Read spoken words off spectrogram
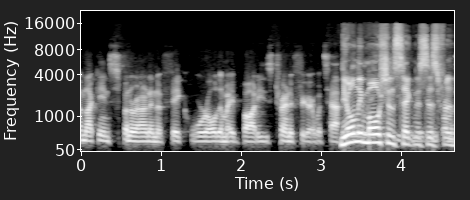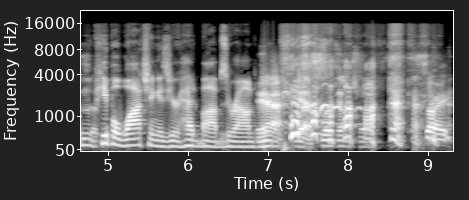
I'm not getting spun around in a fake world and my body's trying to figure out what's happening. The only motion sickness is for the people watching as your head bobs around. Yeah, yeah, slow down, Sorry.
